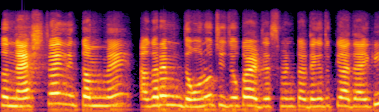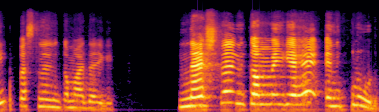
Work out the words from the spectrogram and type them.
तो नेशनल इनकम में अगर हम दोनों चीज़ों का एडजस्टमेंट कर देंगे तो क्या आ जाएगी पर्सनल इनकम आ जाएगी नेशनल इनकम में यह है इंक्लूड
